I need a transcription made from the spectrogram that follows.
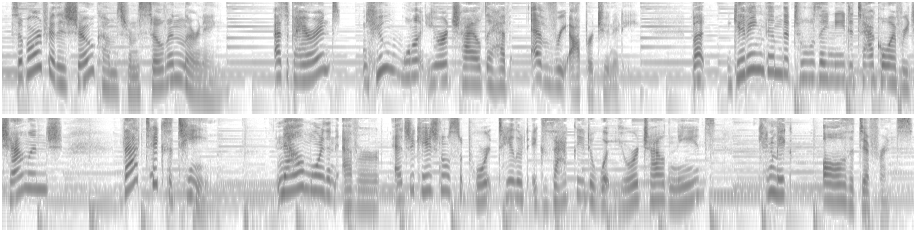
Support for this show comes from Sylvan Learning. As a parent, you want your child to have every opportunity, but giving them the tools they need to tackle every challenge, that takes a team. Now more than ever, educational support tailored exactly to what your child needs can make all the difference.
